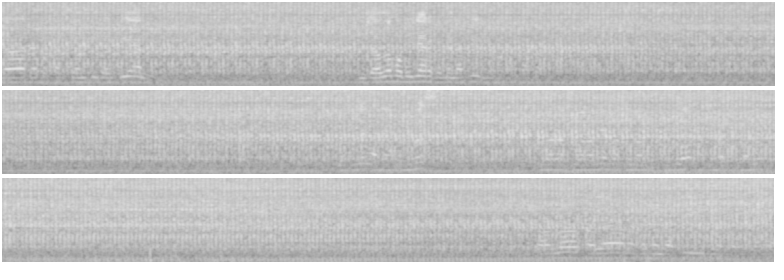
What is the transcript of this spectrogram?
Nggak ada bekas ganti-gantian Insya Allah mobilnya rekomendasi nggak bakal patah. mesinnya nggak ada yang lemes suara-suaranya masih bagus juga masih bagus banget Insya Allah saya rekomendasi buat saudara.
